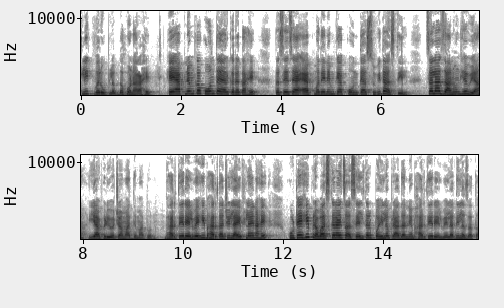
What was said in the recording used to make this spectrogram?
क्लिकवर उपलब्ध होणार आहे. हे ॲप नेमकं कोण तयार करत आहे? तसेच या ॲपमध्ये नेमक्या कोणत्या सुविधा असतील? चला जाणून घेऊया या व्हिडिओच्या माध्यमातून. भारतीय रेल्वे ही भारताची लाईफलाईन आहे. कुठेही प्रवास करायचा असेल तर पहिलं प्राधान्य भारतीय रेल्वेला दिलं जातं.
